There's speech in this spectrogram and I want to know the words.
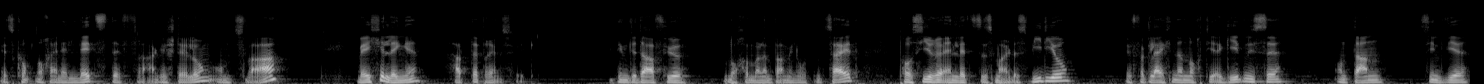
Jetzt kommt noch eine letzte Fragestellung und zwar, welche Länge hat der Bremsweg? Nimm dir dafür noch einmal ein paar Minuten Zeit, pausiere ein letztes Mal das Video, wir vergleichen dann noch die Ergebnisse und dann sind wir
